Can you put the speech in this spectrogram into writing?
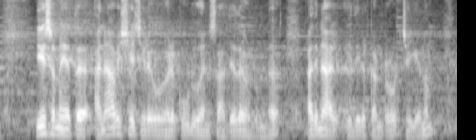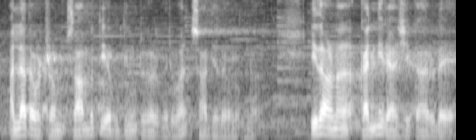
ഈ സമയത്ത് അനാവശ്യ ചിലവുകൾ കൂടുവാൻ സാധ്യതകളുണ്ട്. അതിനാൽ ഇതിൽ കൺട്രോൾ ചെയ്യണം. അല്ലാത്തപക്ഷം സാമ്പത്തിക ബുദ്ധിമുട്ടുകൾ വരുവാൻ സാധ്യതകളുണ്ട്. ഇതാണ് കന്നി രാശിക്കാരുടെ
